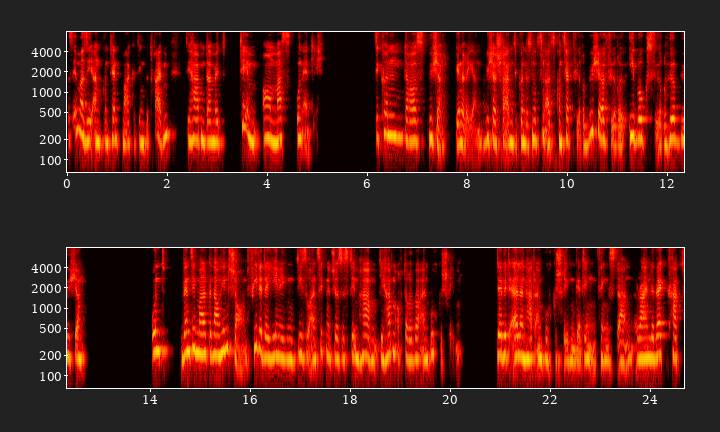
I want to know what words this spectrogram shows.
was immer Sie an Content Marketing betreiben. Sie haben damit Themen en masse unendlich. Sie können daraus Bücher generieren, Bücher schreiben. Sie können das nutzen als Konzept für Ihre Bücher, für Ihre E-Books, für Ihre Hörbücher. Und wenn Sie mal genau hinschauen, viele derjenigen, die so ein Signature-System haben, die haben auch darüber ein Buch geschrieben. David Allen hat ein Buch geschrieben, Getting Things Done. Ryan Levesque hat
